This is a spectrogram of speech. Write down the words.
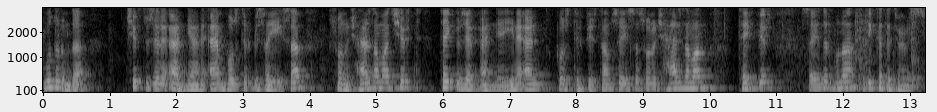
bu durumda çift üzeri n yani n pozitif bir sayıysa sonuç her zaman çift tek üzeri n yine n pozitif bir tam sayıysa sonuç her zaman tek bir sayıdır. Buna dikkat etmemiz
